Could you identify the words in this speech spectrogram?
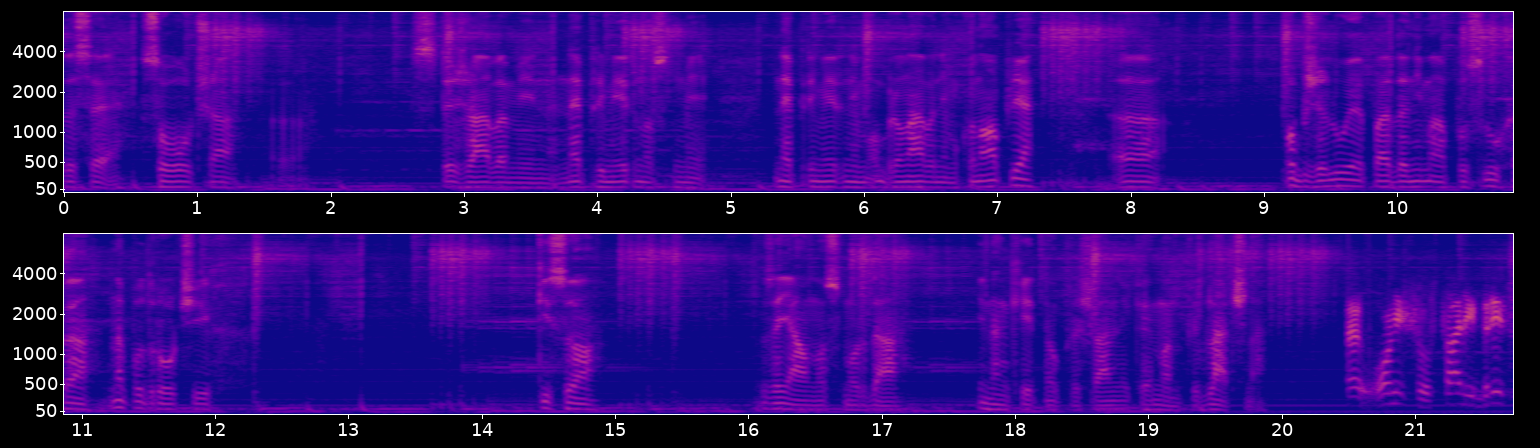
da se sooča uh, s težavami in neprimernostmi, neprimernim obravnavanjem konoplje, uh, obžaluje pa, da nima posluha na področjih, ki so za javnost morda in anketne vprašalnike manj privlačna. Oni so ostali brez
